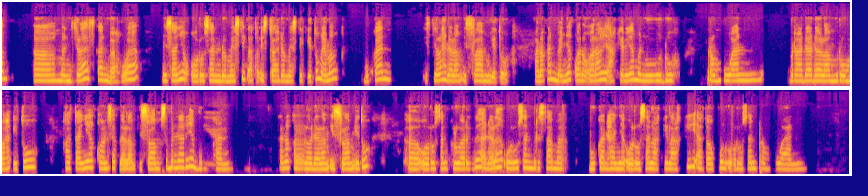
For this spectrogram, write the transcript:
uh, menjelaskan bahwa misalnya urusan domestik atau istilah domestik itu memang bukan istilah dalam Islam gitu. Karena kan banyak orang-orang yang akhirnya menuduh perempuan berada dalam rumah itu katanya konsep dalam Islam. Sebenarnya bukan. Karena kalau dalam Islam itu uh, urusan keluarga adalah urusan bersama, bukan hanya urusan laki-laki ataupun urusan perempuan.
